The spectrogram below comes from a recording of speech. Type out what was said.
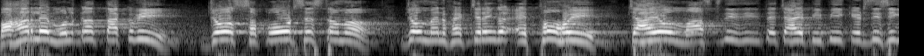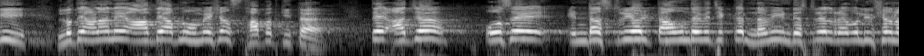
ਬਾਹਰਲੇ ਮੁਲਕਾਂ ਤੱਕ ਵੀ ਜੋ ਸਪੋਰਟ ਸਿਸਟਮ ਜੋ ਮੈਨੂਫੈਕਚਰਿੰਗ ਇੱਥੋਂ ਹੋਈ, ਚਾਹੇ ਉਹ ਮਾਸਕ ਦੀ ਸੀ ਤੇ ਚਾਹੇ ਪੀਪੀ ਕਿਟਸ ਦੀ ਸੀਗੀ, ਲੁਧਿਆਣਾ ਨੇ ਆਪਦੇ ਆਪ ਨੂੰ ਹਮੇਸ਼ਾ ਸਥਾਪਿਤ ਕੀਤਾ ਹੈ। ਤੇ ਅੱਜ ਉਸੇ ਇੰਡਸਟਰੀਅਲ ਟਾਊਨ ਦੇ ਵਿੱਚ ਇੱਕ ਨਵੀਂ ਇੰਡਸਟਰੀਅਲ ਰੈਵੋਲੂਸ਼ਨ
